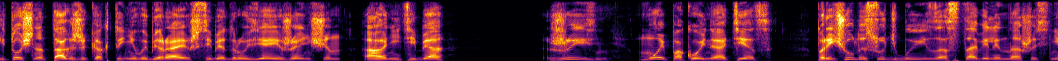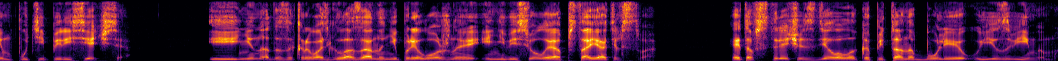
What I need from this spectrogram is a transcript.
И точно так же, как ты не выбираешь себе друзей и женщин, а они тебя, жизнь, мой покойный отец, причуды судьбы заставили наши с ним пути пересечься. И не надо закрывать глаза на непреложные и невеселые обстоятельства. Эта встреча сделала капитана более уязвимым.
